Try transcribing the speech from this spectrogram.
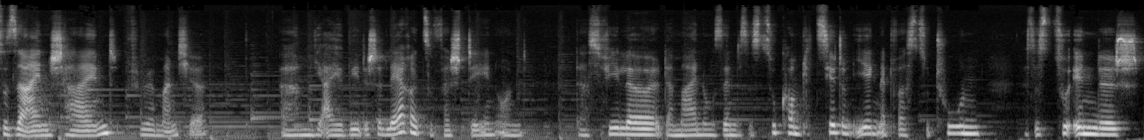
zu sein scheint für manche, ähm, die ayurvedische Lehre zu verstehen und dass viele der Meinung sind, es ist zu kompliziert, um irgendetwas zu tun, es ist zu indisch,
